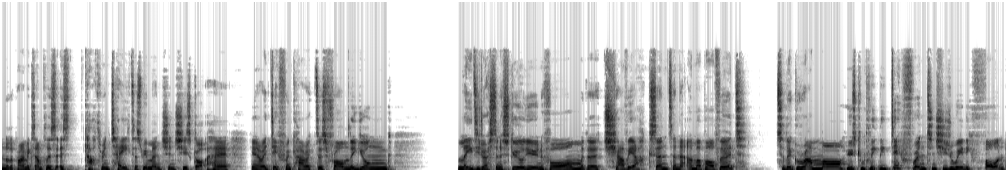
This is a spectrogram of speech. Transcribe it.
another prime example is, is Catherine Tate, as we mentioned. She's got her, you know, a different characters from the young lady dressed in a school uniform with a chavvy accent and am I bothered to the grandma who's completely different and she's really fun.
